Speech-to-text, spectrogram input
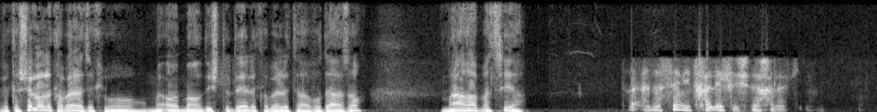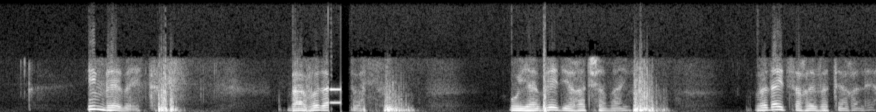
וקשה לו לקבל את זה, כי הוא מאוד מאוד השתדל לקבל את העבודה הזו. מה הרב מציע? הנושא מתחלק לשני חלקים. אם באמת בעבודה הזאת הוא יאבד יראת שמיים, ודאי צריך לוותר עליה.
